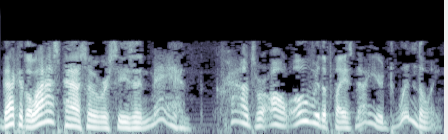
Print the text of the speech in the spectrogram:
back at the last Passover season, man, crowds were all over the place. Now you're dwindling.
